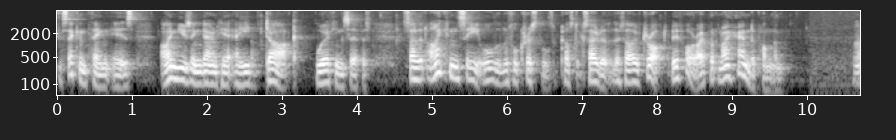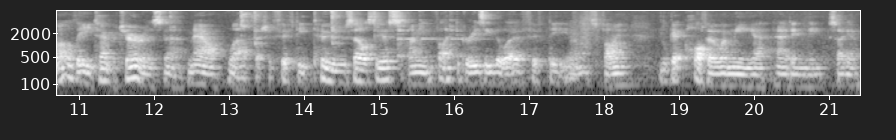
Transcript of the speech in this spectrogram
The second thing is I'm using down here a dark working surface so that I can see all the little crystals of caustic soda that I've dropped before I put my hand upon them. Well, the temperature is uh, now, well, it's actually 52 Celsius. I mean, 5 degrees either way, 50, you know, that's fine. It'll get hotter when we uh, add in the sodium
